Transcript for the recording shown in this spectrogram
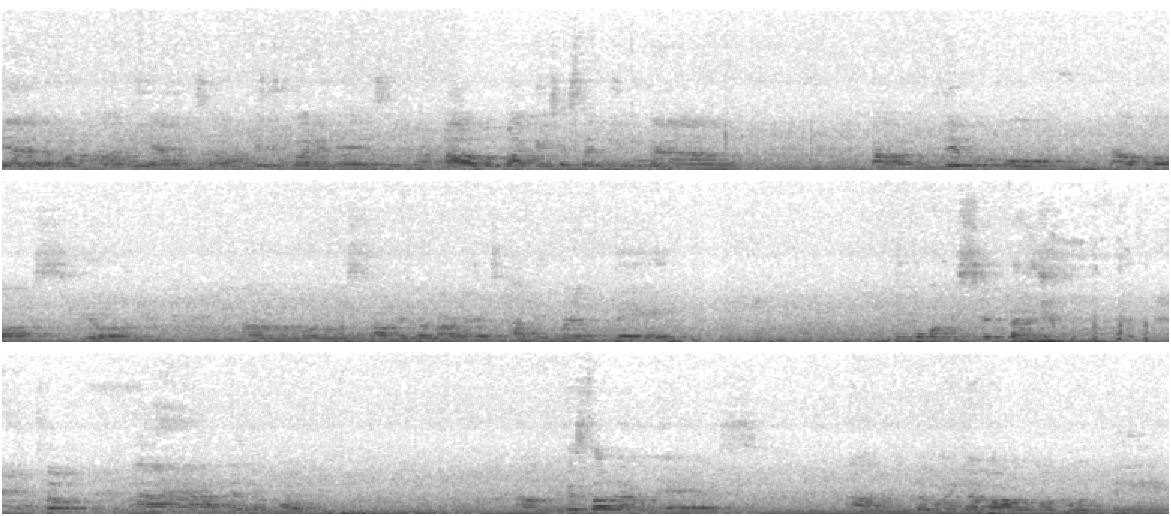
niya, mo. Ano so, feeling ko is, ah, uh, babagay siya sa team um, demo ko tapos, yun. Um, sabi ko lang is, happy birthday. Hindi mo kami sweet talaga. so, ah, ano po, um, gusto lang is, um, lumaki ka pa ang mabuti.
